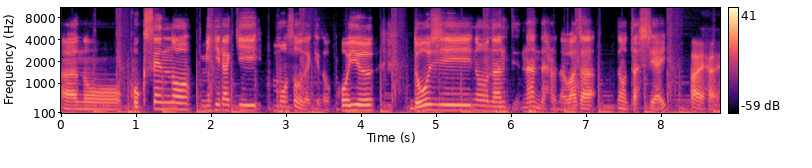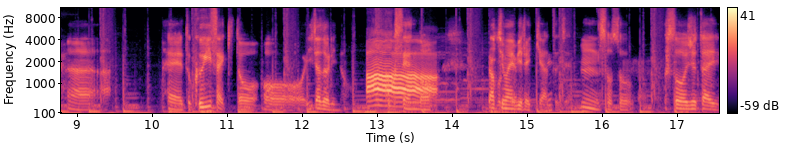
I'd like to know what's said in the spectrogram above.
あのー国戦の見開きもそうだけど、こういう同時のなんて、なんだろうな、技の出し合いはいはい。あーえっ、と、釘崎とお虎杖のああ一枚開きあったじゃん。うん、そうそう。クソ樹タイ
